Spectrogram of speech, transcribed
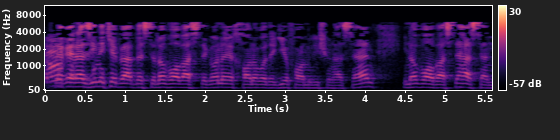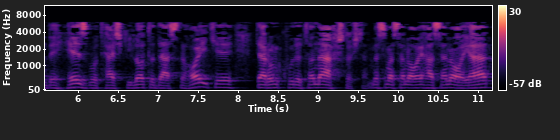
به غیر از اینه که به اصطلاح وابستگان خانوادگی و فامیلیشون هستن اینا وابسته هستن به حزب و تشکیلات و دسته هایی که در اون کودتا نقش داشتن. مثل مثلا آقای حسن آیت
